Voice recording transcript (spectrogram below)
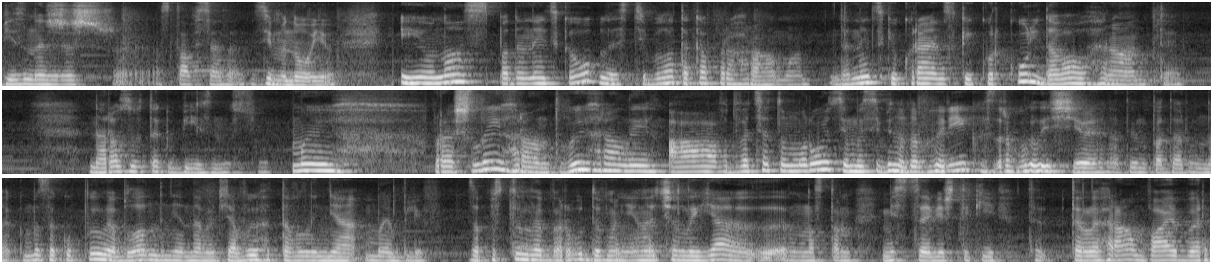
бізнес же ж стався зі мною. І у нас по Донецькій області була така програма. Донецький український куркуль давав гранти на розвиток бізнесу. Ми пройшли грант, виграли. А в 2020 році ми собі на новий рік зробили ще один подарунок. Ми закупили обладнання для виготовлення меблів. Запустили оборудовання, почали я. е, У нас там місцеві ж такі те- Телеграм, Вайбер,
